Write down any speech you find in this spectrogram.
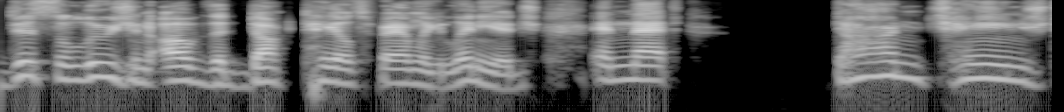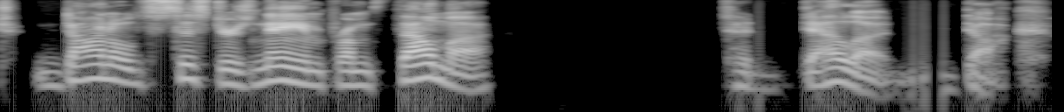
disillusion of the DuckTales family lineage, and that Don changed Donald's sister's name from Thelma to Della Duck,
